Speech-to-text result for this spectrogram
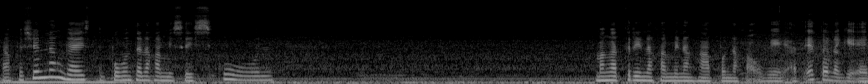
Tapos lang guys, pumunta na kami sa school. Mga 3 na kami ng hapon nakauwi. At eto nag edit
